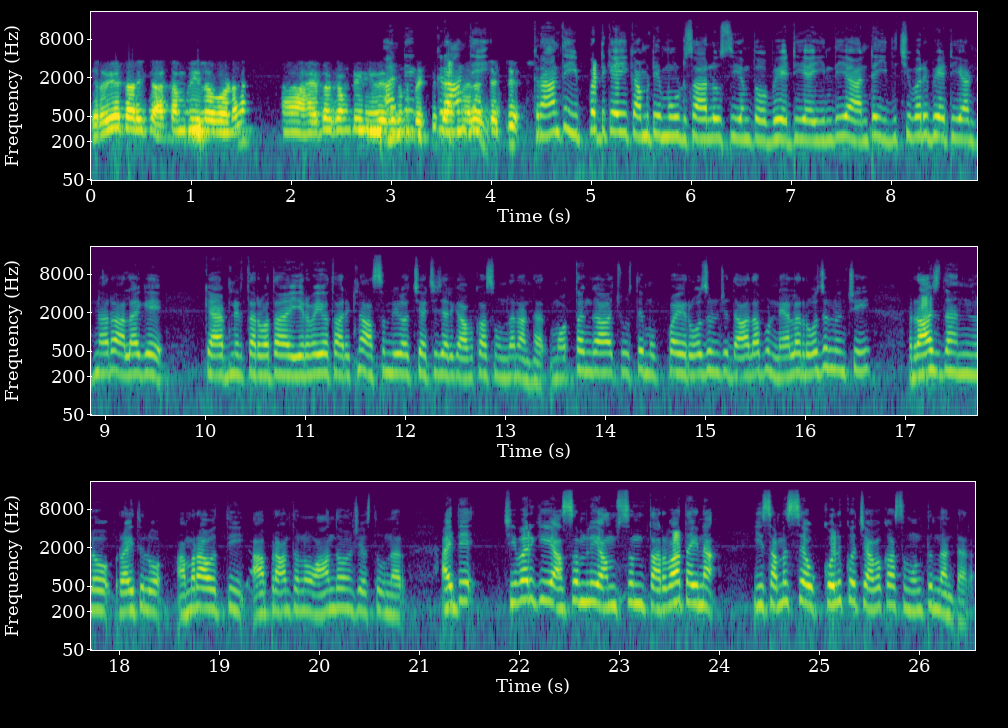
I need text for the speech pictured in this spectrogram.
ఇరవై తారీఖు అసెంబ్లీలో కూడా హైపర్ కమిటీ అంటే నివేదికను పెట్టి క్రాంతి ఇప్పటికే ఈ కమిటీ మూడు సార్లు సీఎంతో భేటీ అయింది అంటే ఇది చివరి భేటీ అంటున్నారు. అలాగే కేబినెట్ తర్వాత ఇరవయో తారీఖున అసెంబ్లీలో చర్చ జరిగే అవకాశం ఉందని అంటున్నారు. మొత్తంగా చూస్తే ముప్పై రోజుల నుంచి దాదాపు నెల రోజుల నుంచి రాజధానిలో రైతులు అమరావతి ఆ ప్రాంతంలో ఆందోళన చేస్తూ ఉన్నారు. అయితే చివరికి అసెంబ్లీ అంశం తర్వాత అయినా ఈ సమస్య కొలికొచ్చే అవకాశం ఉంటుందంటారా?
